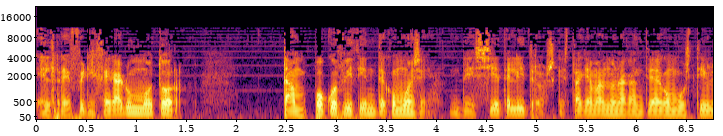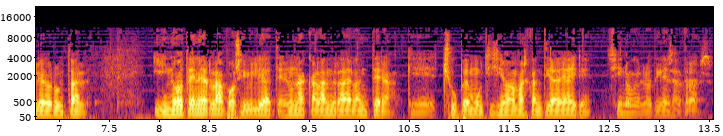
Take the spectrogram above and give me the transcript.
el refrigerar un motor tan poco eficiente como ese, de 7 litros, que está quemando una cantidad de combustible brutal, y no tener la posibilidad de tener una calandra delantera que chupe muchísima más cantidad de aire, sino que lo tienes atrás.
